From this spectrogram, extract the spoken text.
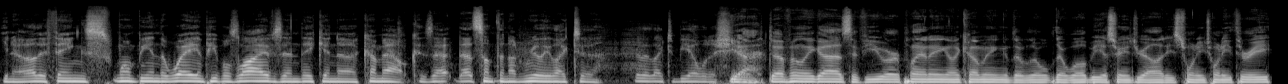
You know, other things won't be in the way in people's lives, and they can uh, come out because that that's something I'd really like to really like to be able to share. Yeah, definitely, guys. If you are planning on coming, there will, there will be a Strange Realities 2023,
